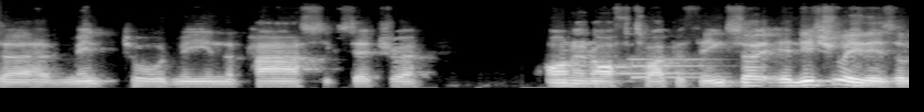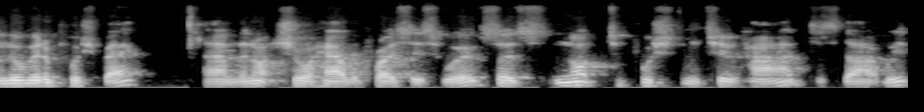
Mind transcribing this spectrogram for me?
uh, have mentored me in the past, etc. On and off type of thing. So initially, there's a little bit of pushback. Um, they're not sure how the process works. So it's not to push them too hard to start with.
